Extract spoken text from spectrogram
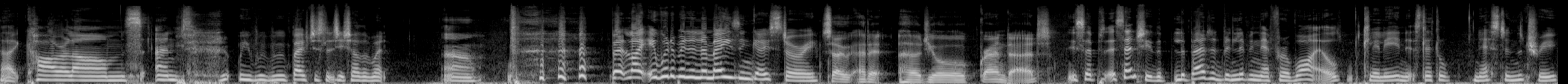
like car alarms. And we, we, we both just looked at each other and went, oh. but like, it would have been an amazing ghost story. So, Edit heard your granddad. So essentially, the, the bird had been living there for a while, clearly in its little nest in the tree,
